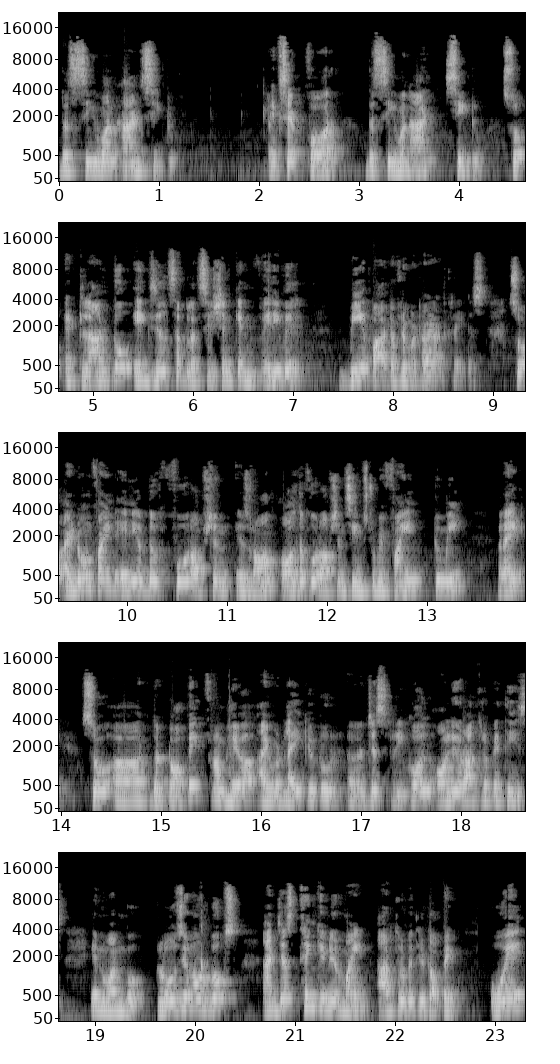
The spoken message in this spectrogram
the C1 and C2, except for the C1 and C2. So atlantoaxial subluxation can very well be a part of rheumatoid arthritis. So I don't find any of the four option is wrong. All the four options seems to be fine to me right? So uh, the topic from here, I would like you to uh, just recall all your arthropathies in one go. Close your notebooks and just think in your mind, arthropathy topic. OA,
